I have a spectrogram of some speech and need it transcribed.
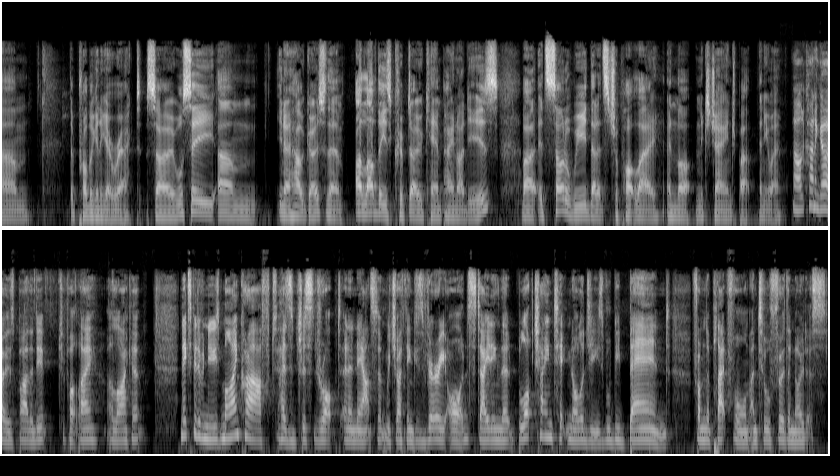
um, they're probably going to get wrecked. So we'll see, um, you know, how it goes for them. I love these crypto campaign ideas, but it's sort of weird that it's Chipotle and not an exchange. But anyway. Well, it kind of goes by the dip, Chipotle. I like it. Next bit of news Minecraft has just dropped an announcement, which I think is very odd, stating that blockchain technologies will be banned from the platform until further notice.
